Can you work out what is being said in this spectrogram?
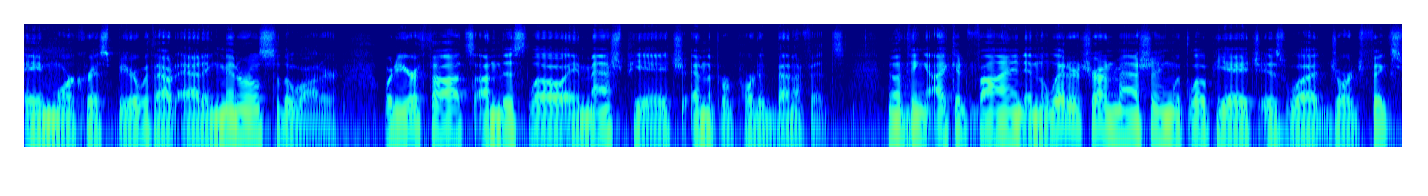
a more crisp beer without adding minerals to the water. What are your thoughts on this low a mash pH and the purported benefits? The only thing I could find in the literature on mashing with low pH is what George Fix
